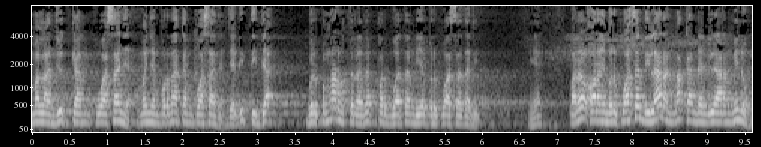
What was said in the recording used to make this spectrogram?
melanjutkan puasanya, menyempurnakan puasanya. Jadi tidak berpengaruh terhadap perbuatan dia berpuasa tadi. Ya. Padahal orang yang berpuasa dilarang makan dan dilarang minum.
